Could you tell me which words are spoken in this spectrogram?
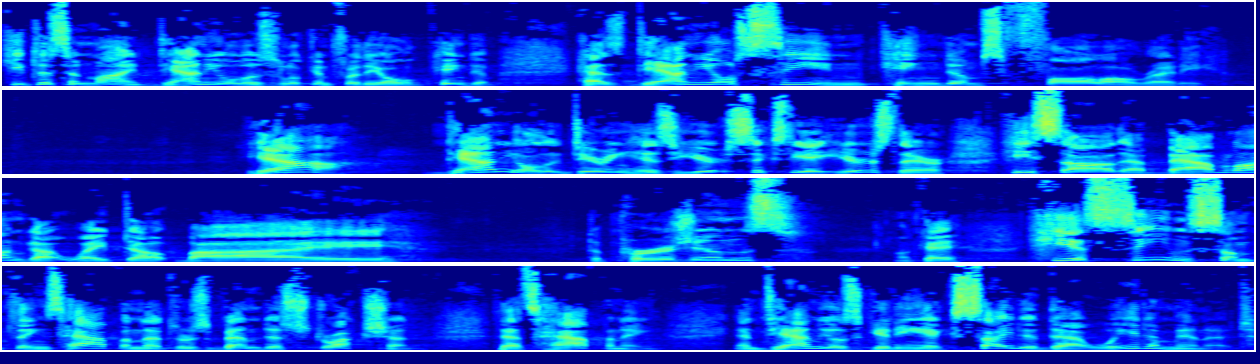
Keep this in mind. Daniel is looking for the old kingdom. Has Daniel seen kingdoms fall already? Yeah. Daniel, during his year, 68 years there, he saw that Babylon got wiped out by the Persians. Okay? He has seen some things happen, that there's been destruction that's happening. And Daniel's getting excited that, wait a minute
